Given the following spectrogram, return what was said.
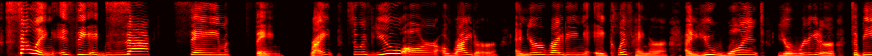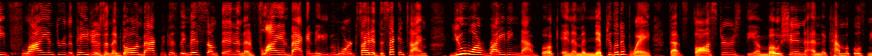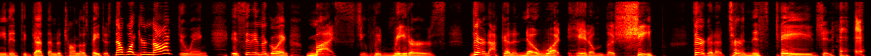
Selling is the exact same thing, right? So if you are a writer and you're writing a cliffhanger and you want your reader to be flying through the pages and then going back because they missed something and then flying back and even more excited the second time, you are writing that book in a manipulative way that fosters the emotion and the chemicals needed to get them to turn those pages. Now, what you're not doing is sitting there going, My stupid readers, they're not going to know what hit them, the sheep. They're going to turn this page and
